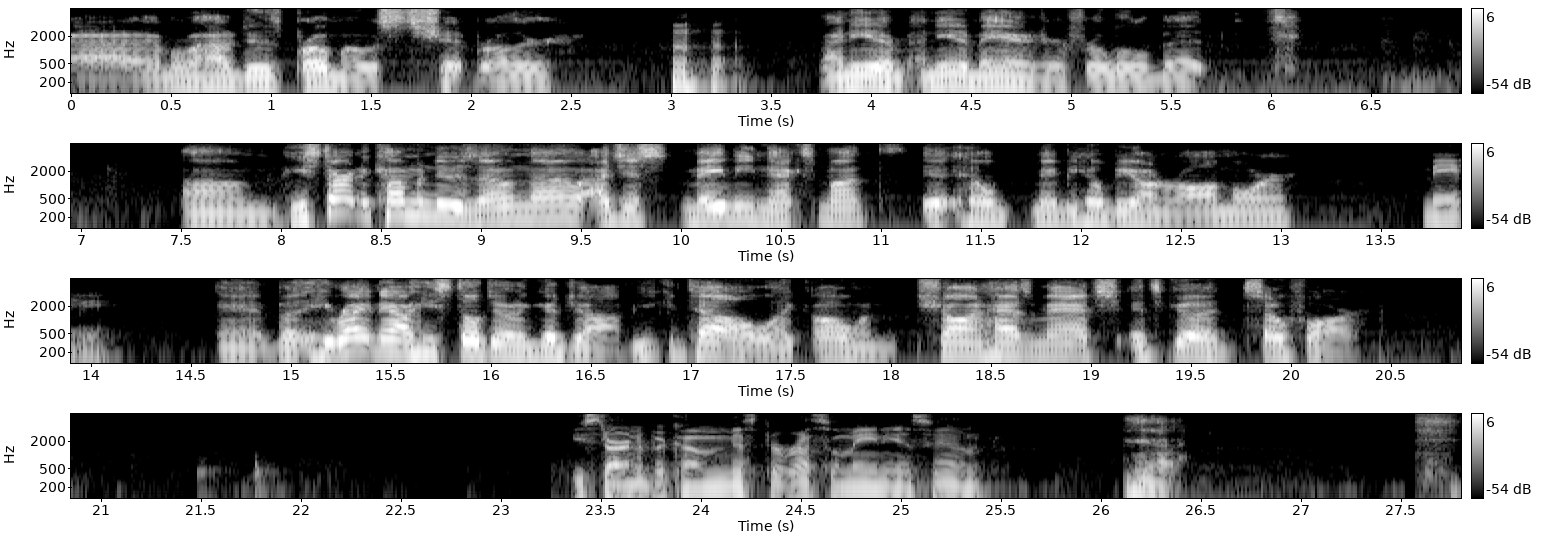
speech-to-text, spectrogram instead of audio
ah, I don't know how to do his promos shit, brother. I need a I need a manager for a little bit. Um, he's starting to come into his own though. I just maybe next month it, he'll maybe he'll be on Raw more. Maybe. And but he right now he's still doing a good job. You can tell like oh when Shawn has a match, it's good so far. He's starting to become Mr. WrestleMania soon. Yeah. So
